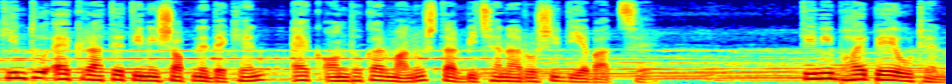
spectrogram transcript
কিন্তু এক রাতে তিনি স্বপ্নে দেখেন, এক অন্ধকার মানুষ তার বিছানা রশি দিয়ে বাঁধছে। তিনি ভয় পেয়ে উঠেন।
